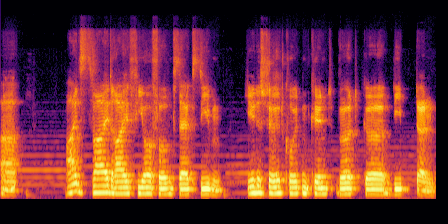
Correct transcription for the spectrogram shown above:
Äh, eins, zwei, drei, vier, fünf, sechs, sieben. Jedes Schildkrötenkind wird geliebten.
